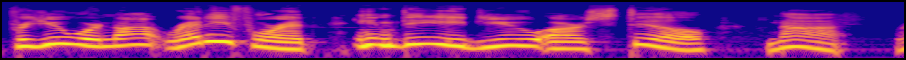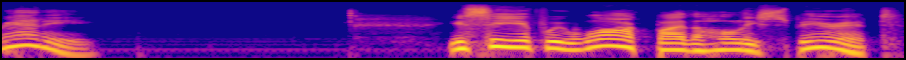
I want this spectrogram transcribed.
for you were not ready for it. Indeed, you are still not ready. You see, if we walk by the Holy Spirit,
